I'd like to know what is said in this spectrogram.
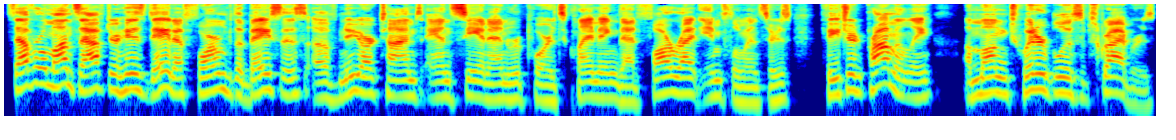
several months after his data formed the basis of New York Times and CNN reports claiming that far right influencers featured prominently among Twitter Blue subscribers,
